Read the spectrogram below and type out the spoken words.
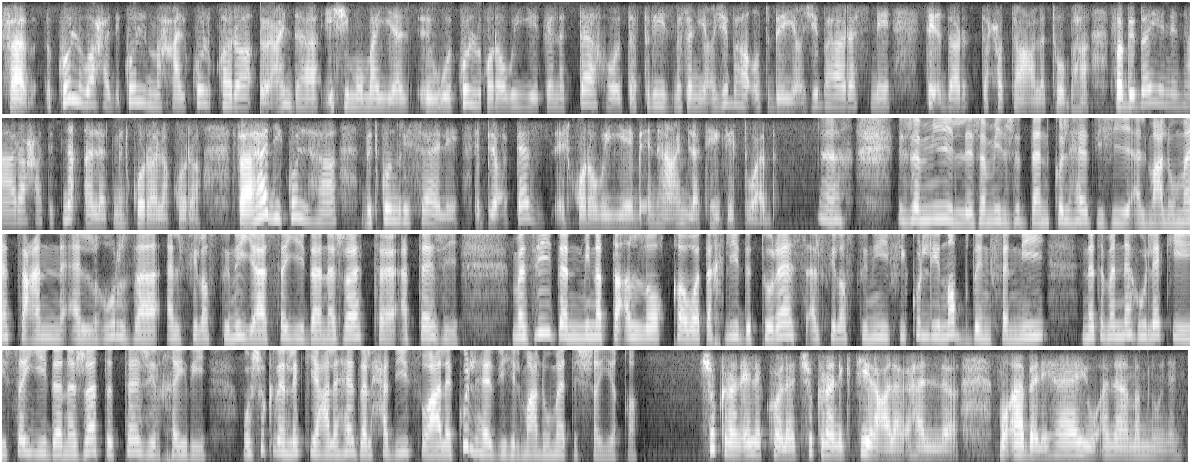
فكل واحد كل محل كل قرى عندها إشي مميز وكل قروية كانت تاخذ تطريز مثلا يعجبها قطبة يعجبها رسمة تقدر تحطها على توبها. فببين إنها راحت اتنقلت من قرى لقرى. فهذه كلها بتكون رسالة بيعتز القروية بإنها عملت هيك التواب. جميل جميل جدا كل هذه المعلومات عن الغرزة الفلسطينية السيدة نجاة التاجي. مزيدا من التألق وتخليد التراث الفلسطيني في كل نبض فني نتمناه لك سيدة نجاة التاجي الخيري. وشكرا لك على هذا الحديث وعلى كل هذه المعلومات الشيقة. شكرا لك كولت شكرا كثير على هالمقابلة هاي وأنا ممنونة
